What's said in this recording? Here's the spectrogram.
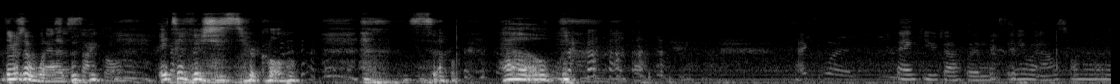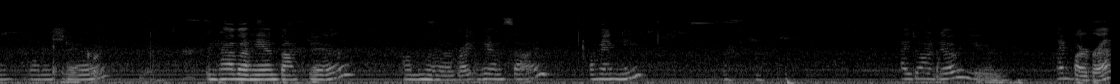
There's a web. There's a cycle. it's a vicious circle. so, help. Excellent. Thank you, Jacqueline. Does anyone else want to want to share? We have a hand back there on the right hand side behind me. I don't know you. I'm Barbara.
